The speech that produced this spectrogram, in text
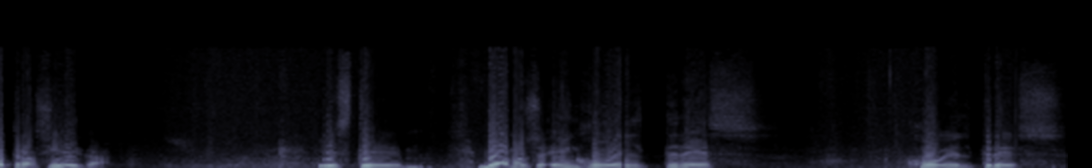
otra ciega. Este, veamos en Joel 3, Joel 3.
